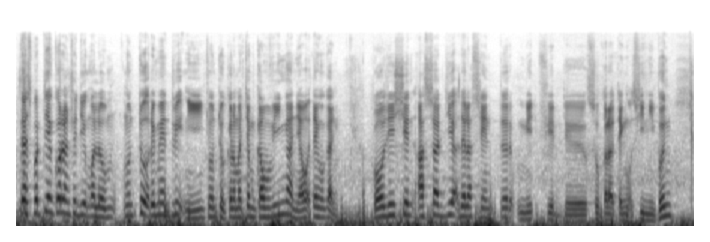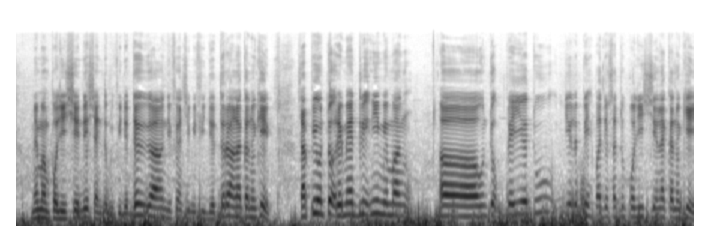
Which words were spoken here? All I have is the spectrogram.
Dan seperti yang korang sedia malam Untuk Real Madrid ni Contoh kalau macam Kamavinga ni Awak tengok kan Position asal dia adalah Center midfielder So kalau tengok sini pun Memang position dia Center midfielder terang Defensive midfielder terang lah kan okay. Tapi untuk Real Madrid ni memang uh, Untuk player tu Dia lebih pada satu position lah kan okay.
